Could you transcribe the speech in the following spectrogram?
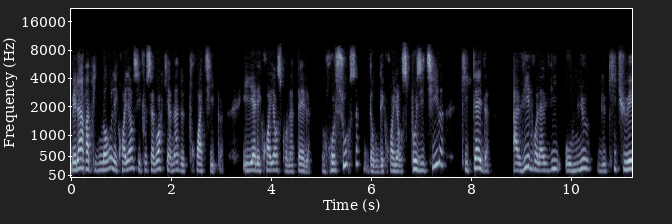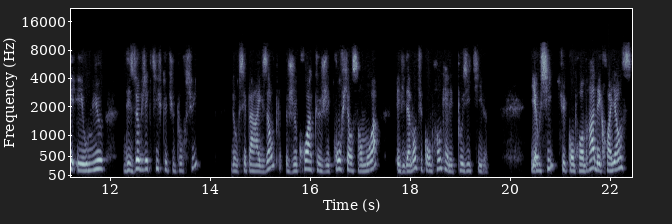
Mais là, rapidement, les croyances, il faut savoir qu'il y en a de trois types. Il y a les croyances qu'on appelle ressources, donc des croyances positives qui t'aident à vivre la vie au mieux de qui tu es et au mieux des objectifs que tu poursuis. Donc c'est par exemple, je crois que j'ai confiance en moi, évidemment, tu comprends qu'elle est positive. Il y a aussi, tu comprendras, des croyances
